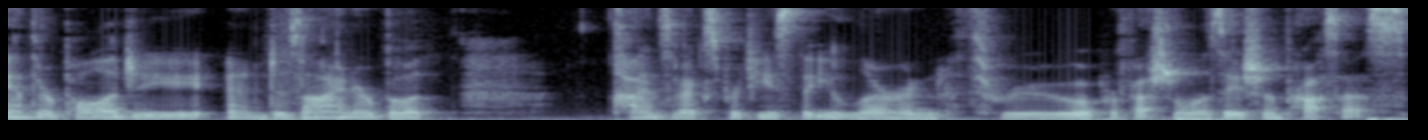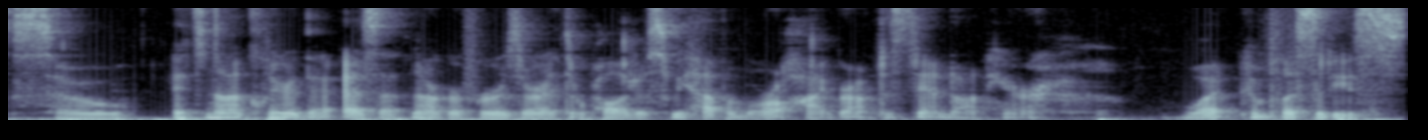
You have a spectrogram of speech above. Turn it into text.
anthropology and design are both kinds of expertise that you learn through a professionalization process. So it's not clear that as ethnographers or anthropologists we have a moral high ground to stand on here. What complicities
